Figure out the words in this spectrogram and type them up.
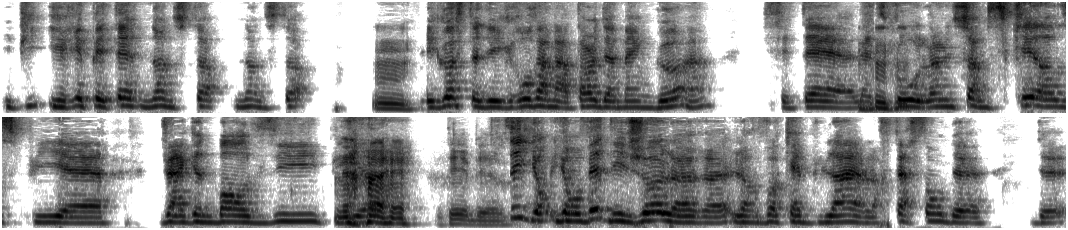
Et puis, il répétait non-stop, non-stop. Hmm. Les gars, c'était des gros amateurs de manga. Hein? C'était euh, Let's Go Learn Some Skills, puis euh, Dragon Ball Z. Puis, euh, ils, ils, avaient déjà leur, leur, vocabulaire, leur façon de, de,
